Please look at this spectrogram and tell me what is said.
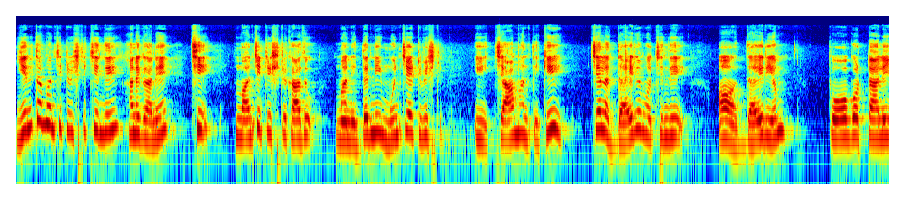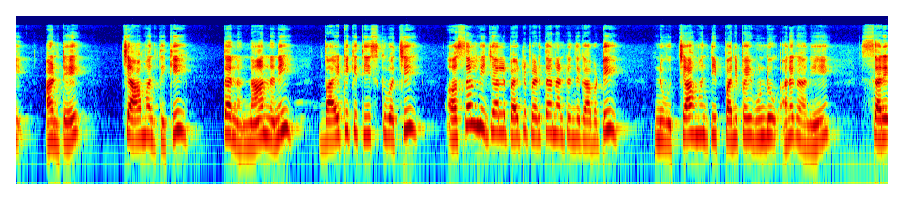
ఇంత మంచి ట్విస్ట్ ఇచ్చింది? అనగానే చి మంచి ట్విస్ట్ కాదు. మనిద్దరినీ ముంచే ట్విస్ట్. ఈ చామంతికి చాలా ధైర్యం వచ్చింది. ఆ ధైర్యం పోగొట్టాలి అంటే చామంతికి తన నాన్నని బయటికి తీసుకువచ్చి అసలు నిజాలు బయట పెడతానంటుంది కాబట్టి నువ్వు చామంతి పనిపై ఉండు అనగానే సరే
